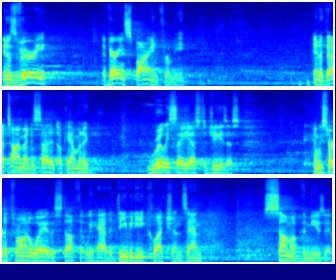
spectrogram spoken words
And it was very, very inspiring for me. And at that time, I decided, okay, I'm going to really say yes to Jesus. And we started throwing away the stuff that we had, the DVD collections and some of the music.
